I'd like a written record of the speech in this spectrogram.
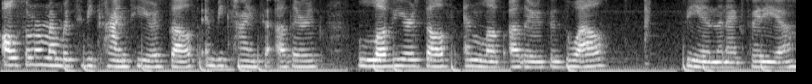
Also remember to be kind to yourself and be kind to others. Love yourself and love others as well. See you in the next video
